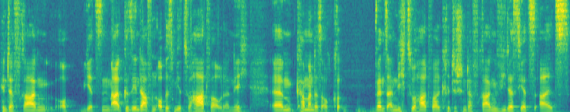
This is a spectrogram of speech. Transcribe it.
hinterfragen, ob jetzt, abgesehen davon, ob es mir zu hart war oder nicht, ähm, kann man das auch, wenn es einem nicht zu hart war, kritisch hinterfragen, wie das jetzt als,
